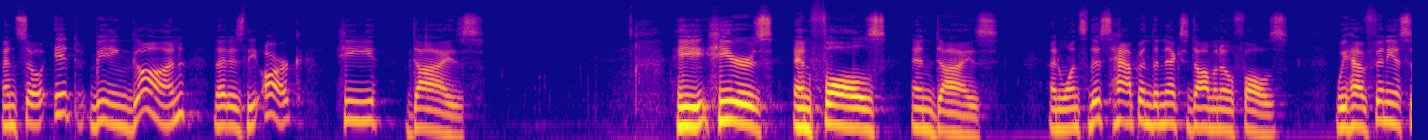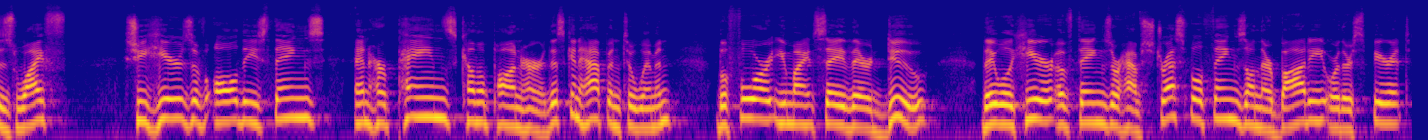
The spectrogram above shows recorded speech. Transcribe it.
And so, it being gone, that is the ark, he dies. He hears and falls and dies. And once this happened, the next domino falls. We have Phinehas's wife. She hears of all these things, and her pains come upon her. This can happen to women before you might say they're due. They will hear of things or have stressful things on their body or their spirit,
